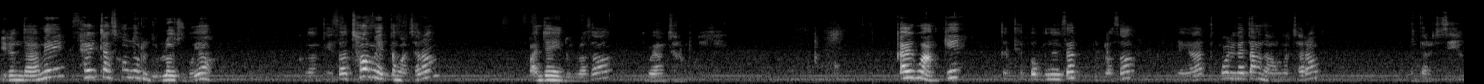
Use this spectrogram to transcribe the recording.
이런 다음에 살짝 손으로 눌러주고요. 그 상태에서 처음에 했던 것처럼 완전히 눌러서 모양처럼 보이게 깔고 앉게 끝에 부분을 싹 눌러서 얘가 꼬리가 딱 나온 것처럼 만들어주세요.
